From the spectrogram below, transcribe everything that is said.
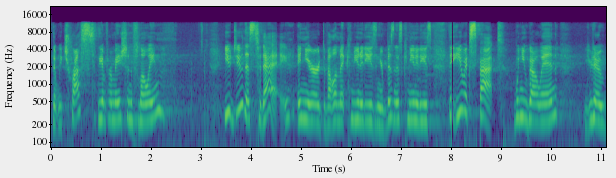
that we trust the information flowing, you do this today in your development communities and your business communities that you expect when you go in, you know,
